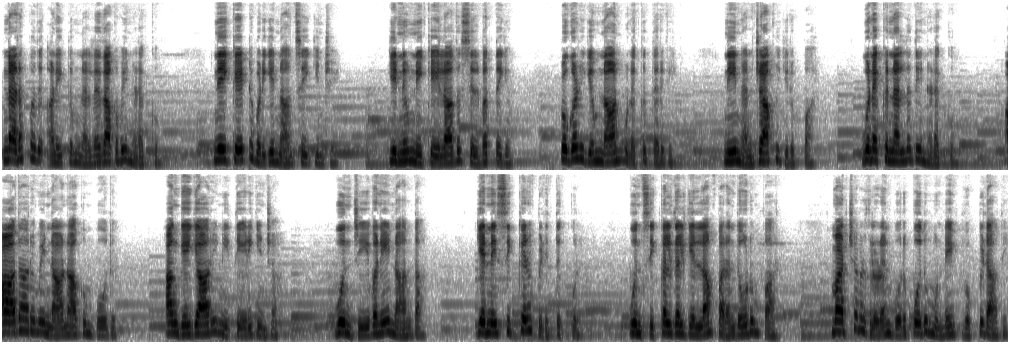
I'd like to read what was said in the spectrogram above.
நடப்பது அனைத்தும் நல்லதாகவே நடக்கும். நீ கேட்டபடியே நான் செய்கின்றேன். இன்னும் நீ கேளாத செல்வத்தையும் புகழையும் நான் உனக்கு தருவேன். நீ நன்றாக இருப்பாய். உனக்கு நல்லதே நடக்கும். ஆதாரமே நானாகும் போது அங்கே யாரை நீ தேடுகின்றாய் உன் ஜீவனே நான் தான் என்னை சிக்கென பிடித்துக்கொள். உன் சிக்கல்கள் எல்லாம் பறந்தோடும் பார். மற்றவர்களுடன் ஒருபோதும் உன்னை ஒப்பிடாதே.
